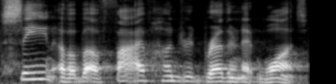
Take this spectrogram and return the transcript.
seen of above 500 brethren at once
